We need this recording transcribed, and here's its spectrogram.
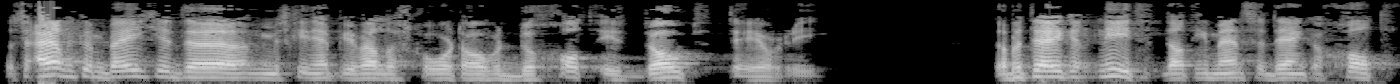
Dat is eigenlijk een beetje de, misschien heb je wel eens gehoord over de God is dood theorie. Dat betekent niet dat die mensen denken God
